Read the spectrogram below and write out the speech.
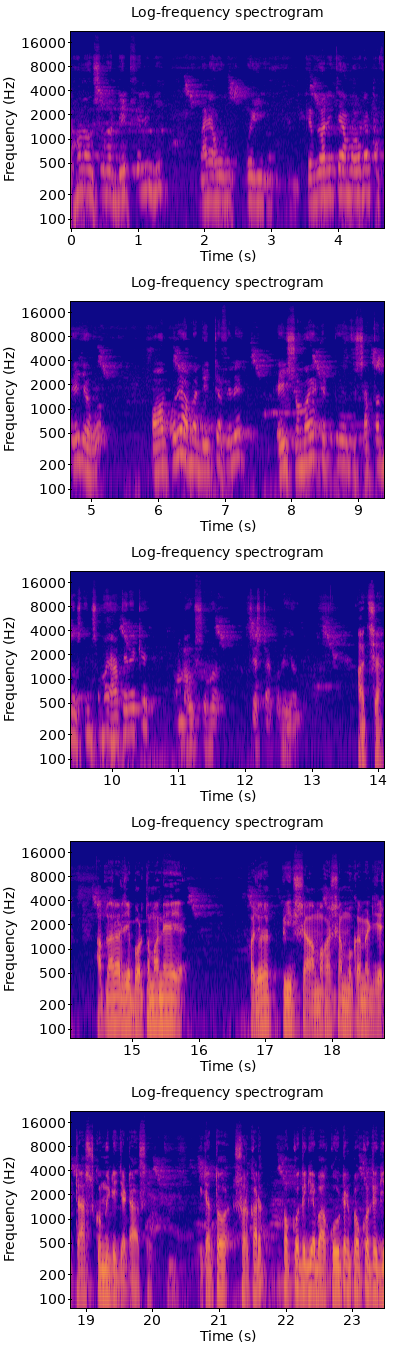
এখনও উৎসবের ডেট ফেলিনি মানে ওই ফেব্রুয়ারিতে আমরা অর্ডারটা পেয়ে যাব। পাওয়ার পরে আমরা ডেটটা ফেলে এই সময় একটু সাতটা দশ দিন সময় হাতে রেখে আমরা উৎসব চেষ্টা করে যাব। আচ্ছা আপনারা যে বর্তমানে হজরত পীর শাহ মহাশাহ মোকামের যে ট্রাস্ট কমিটি যেটা আছে, এটা তো সরকার পক্ষ থেকে বা কোর্টের পক্ষ থেকে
